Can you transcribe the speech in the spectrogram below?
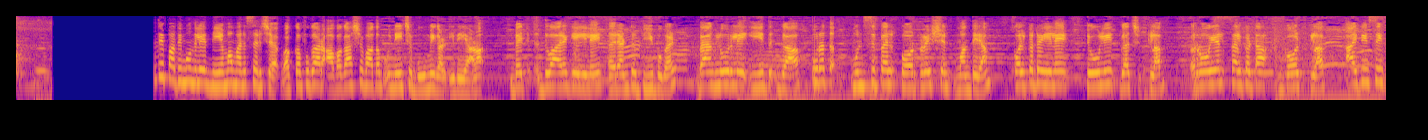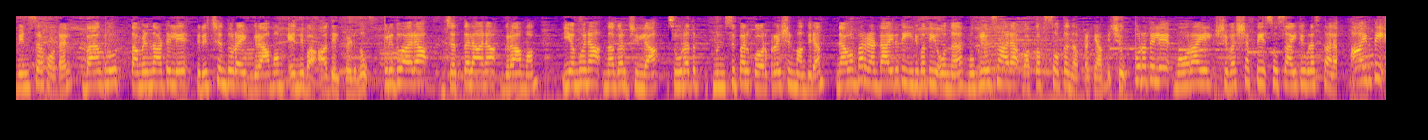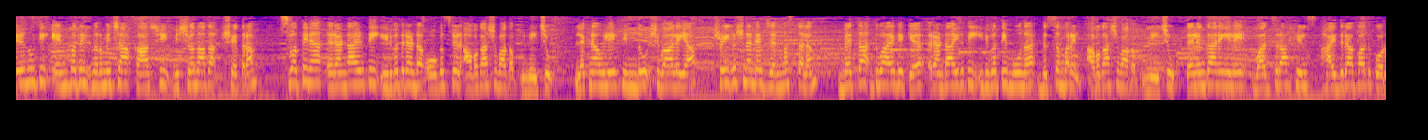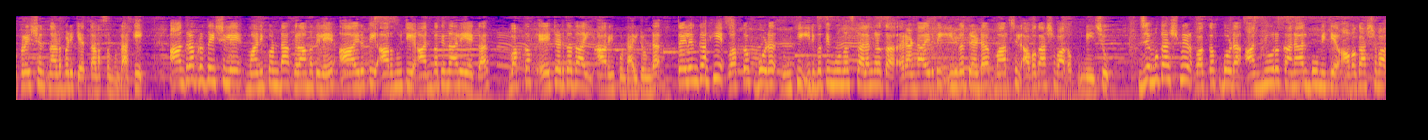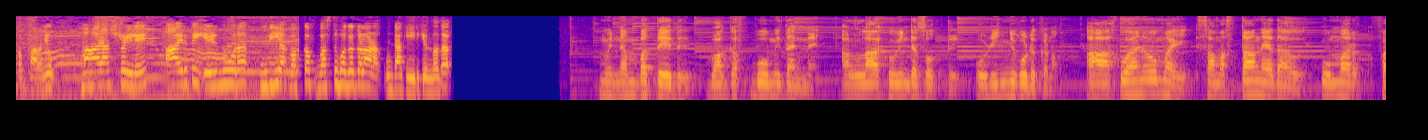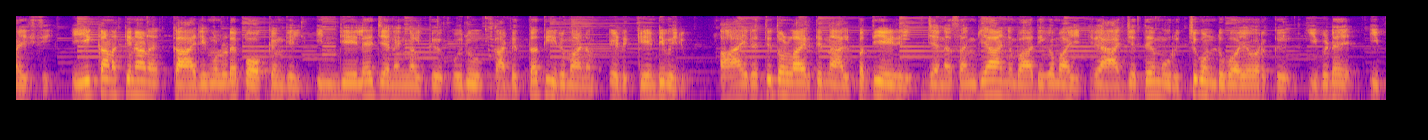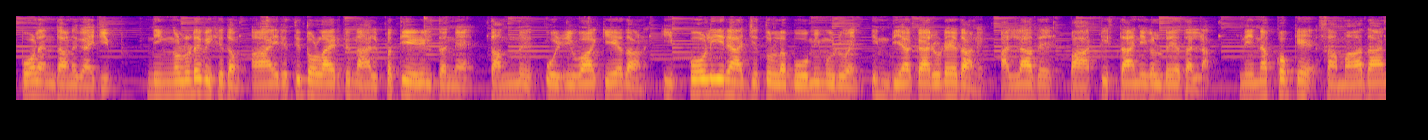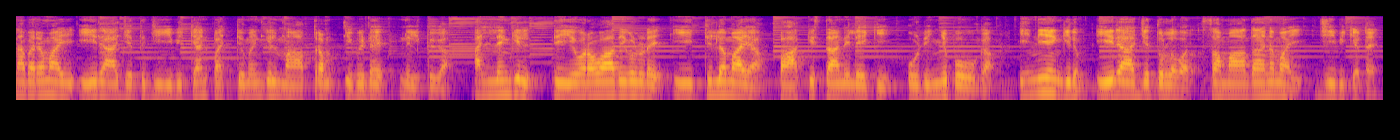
രണ്ടായിരത്തി പതിമൂന്നിലെ നിയമമനുസരിച്ച് വക്കഫുകാർ അവകാശവാദം ഉന്നയിച്ച ഭൂമികൾ ഇവയാണ്. ബെറ്റ് ദ്വാരകയിലെ രണ്ട് ദ്വീപുകൾ ബാംഗ്ലൂരിലെ ഈദ് ഗാഹ് പുറത്ത് മുനിസിപ്പൽ കോർപ്പറേഷൻ മന്ദിരം കൊൽക്കത്തയിലെ Tollygunge club royal Calcutta golf club I T C Windsor hotel Bangalore തമിഴ്നാട്ടിലെ തിരുച്ചെന്തുറൈ ഗ്രാമം എന്നിവ അതിൽപ്പെടുന്നു. ഗുരുദ്വാര ജത്തലാന ഗ്രാമം യമുന നഗർ ജില്ല സൂറത്ത് മുനിസിപ്പൽ കോർപ്പറേഷൻ മന്ദിരം നവംബർ രണ്ടായിരത്തി ഇരുപത്തി ഒന്ന് മുഗളിസാര വഖഫ് സ്വത്തെന്ന് പ്രഖ്യാപിച്ചു. പുറത്തിലെ മോറായിൽ ശിവശക്തി സൊസൈറ്റിയുടെ സ്ഥലം ആയിരത്തി എഴുന്നൂറ്റി എൺപതിൽ നിർമ്മിച്ച കാശി വിശ്വനാഥ ക്ഷേത്രം സ്വത്തിന് രണ്ടായിരത്തി ഇരുപത്തിരണ്ട് ഓഗസ്റ്റിൽ അവകാശവാദം ഉന്നയിച്ചു. ലക്നൌവിലെ ഹിന്ദു ശിവാലയ ശ്രീകൃഷ്ണന്റെ ജന്മസ്ഥലം ബെത്ത ദ്വാരകയ്ക്ക് രണ്ടായിരത്തി ഇരുപത്തിമൂന്ന് ഡിസംബറിൽ അവകാശവാദം ഉന്നയിച്ചു. തെലങ്കാനയിലെ വജ്ര ഹിൽസ് ഹൈദരാബാദ് കോർപ്പറേഷൻ നടപടിക്ക് തടസ്സമുണ്ടാക്കി. ആന്ധ്രാപ്രദേശിലെ മണിക്കൊണ്ട ഗ്രാമത്തിലെ ആയിരത്തി അറുന്നൂറ്റി അൻപത്തിനാല് ഏക്കർ വക്കഫ് ഏറ്റെടുത്തതായി അറിയിപ്പുണ്ടായിട്ടുണ്ട്. തെലങ്കാഹി വക്കഫ് ബോർഡ് നൂറ്റി ഇരുപത്തിമൂന്ന് സ്ഥലങ്ങൾക്ക് രണ്ടായിരത്തി ഇരുപത്തിരണ്ട് മാർച്ചിൽ അവകാശവാദം ഉന്നയിച്ചു. ജമ്മുകാശ്മീർ വക്കഫ് ബോർഡ് അഞ്ഞൂറ് കനാൽ ഭൂമിക്ക് അവകാശവാദം പറഞ്ഞു. മഹാരാഷ്ട്രയിലെ ആയിരത്തി എഴുന്നൂറ് പുതിയ വക്കഫ് വസ്തുവകകളാണ് ഉണ്ടാക്കിയിരിക്കുന്നത്. മുനമ്പത്തേത് വഖഫ് ഭൂമി തന്നെ അള്ളാഹുവിന്റെ സ്വത്ത് ഒഴിഞ്ഞുകൊടുക്കണം ആഹ്വാനവുമായി സമസ്ത നേതാവ് ഉമർ ഫൈസി. ഈ കണക്കിനാണ് കാര്യങ്ങളുടെ പോക്കെങ്കിൽ ഇന്ത്യയിലെ ജനങ്ങൾക്ക് ഒരു കടുത്ത തീരുമാനം എടുക്കേണ്ടി വരും. ആയിരത്തി തൊള്ളായിരത്തി നാൽപ്പത്തി ഏഴിൽ ജനസംഖ്യ അനുപാതികമായി രാജ്യത്തെ മുറിച്ചു കൊണ്ടുപോയവർക്ക് ഇവിടെ ഇപ്പോൾ എന്താണ് കാര്യം? നിങ്ങളുടെ വിഹിതം ആയിരത്തി തൊള്ളായിരത്തി നാൽപ്പത്തി ഏഴിൽ തന്നെ തന്ന് ഒഴിവാക്കിയതാണ്. ഇപ്പോൾ ഈ രാജ്യത്തുള്ള ഭൂമി മുഴുവൻ ഇന്ത്യക്കാരുടേതാണ് അല്ലാതെ പാകിസ്ഥാനികളുടേതല്ല. നിനക്കൊക്കെ സമാധാനപരമായി ഈ രാജ്യത്ത് ജീവിക്കാൻ പറ്റുമെങ്കിൽ മാത്രം ഇവിടെ നിൽക്കുക. അല്ലെങ്കിൽ തീവ്രവാദികളുടെ ഈറ്റിലമായ പാകിസ്ഥാനിലേക്ക് ഒഴിഞ്ഞു പോവുക ഇനിയെങ്കിലും ഈ രാജ്യത്തുള്ളവർ സമാധാനമായി ജീവിക്കട്ടെ.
